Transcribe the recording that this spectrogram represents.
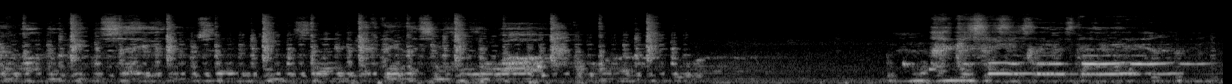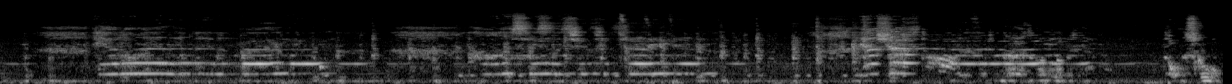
And what do people say, people say, people say. If they listen to the wall, the the. I can see it clear as day. Go to school.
